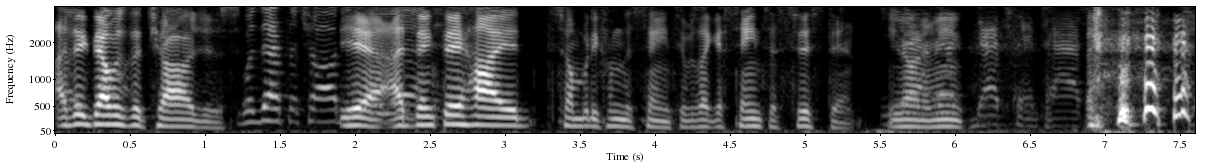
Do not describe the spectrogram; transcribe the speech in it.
I think that was the Chargers. Was that the Chargers? Yeah, I think they hired somebody from the Saints. It was like a Saints assistant. You know what I mean? that- that's fantastic. I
